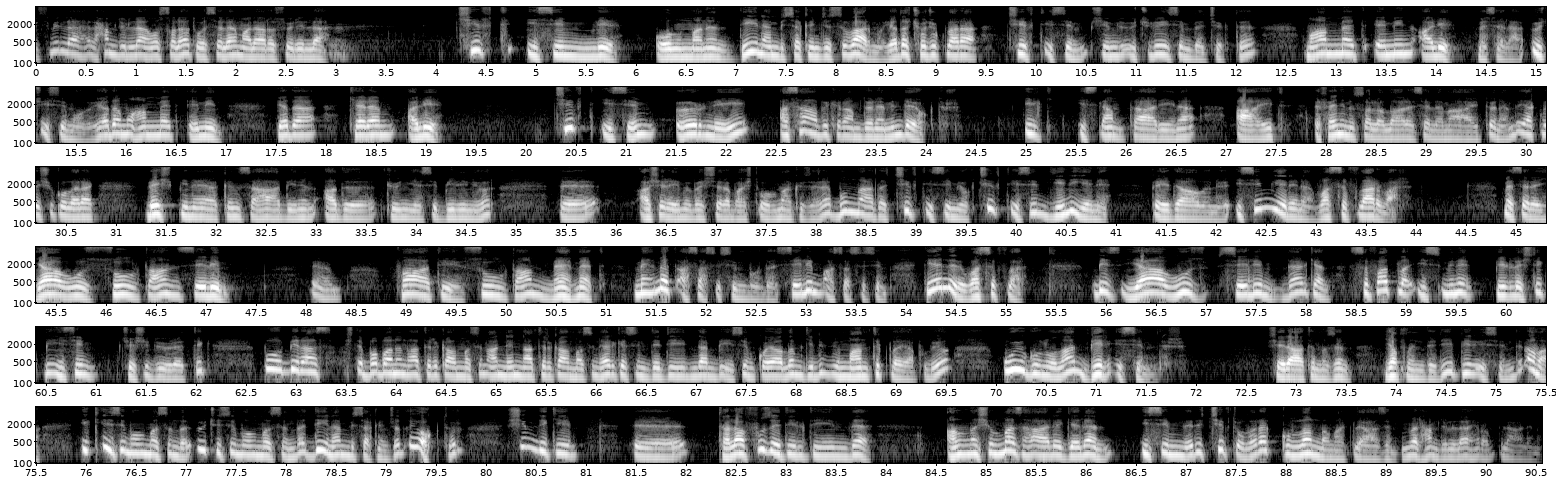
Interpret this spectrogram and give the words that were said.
Bismillah, elhamdülillah ve salatu ve selamu ala Resulillah. Çift isimli olmanın dinen bir sakıncası var mı? Ya da çocuklara çift isim, şimdi üçlü isim de çıktı. Muhammed Emin Ali mesela, üç isim oluyor. Ya da Muhammed Emin ya da Kerem Ali. Çift isim örneği ashab-ı kiram döneminde yoktur. İlk İslam tarihine ait Efendimiz sallallahu aleyhi ve selleme ait dönemde yaklaşık olarak 5000'e yakın sahabinin adı, künyesi biliniyor. Ee, Aşere-i Mübeşşere başta olmak üzere. Bunlarda çift isim yok. Çift isim yeni yeni peyda alınıyor. İsim yerine vasıflar var. Mesela Yavuz Sultan Selim, e, Fatih Sultan Mehmet. Mehmet asas isim burada, Selim asas isim. Diğerleri vasıflar. Biz Yavuz, Selim derken sıfatla ismini birleştik, bir isim çeşidi ürettik. Bu biraz işte babanın hatırı kalmasın, annenin hatırı kalmasın, herkesin dediğinden bir isim koyalım gibi bir mantıkla yapılıyor. Uygun olan bir isimdir. Şeriatımızın yapın dediği bir isimdir ama iki isim olmasında, üç isim olmasında dinen bir sakınca da yoktur. Şimdiki e, telaffuz edildiğinde anlaşılmaz hale gelen isimleri çift olarak kullanmamak lazım. Velhamdülillahi Rabbil Alemin.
